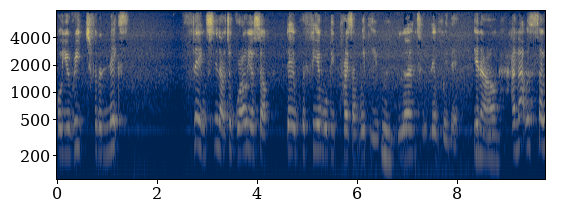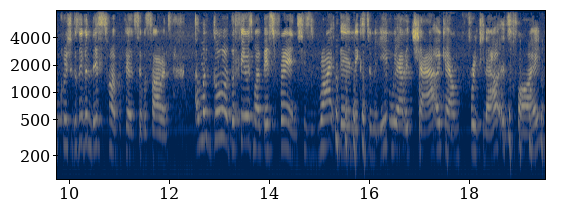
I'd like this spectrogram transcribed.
or you reach for the next things, you know, to grow yourself, the fear will be present with you. Mm. Learn to live with it, you know. Mm. And that was so crucial because even this time preparing Silver Sirens, oh my God, the fear is my best friend. She's right there next to me. We have a chat. Okay, I'm freaking out. It's fine.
